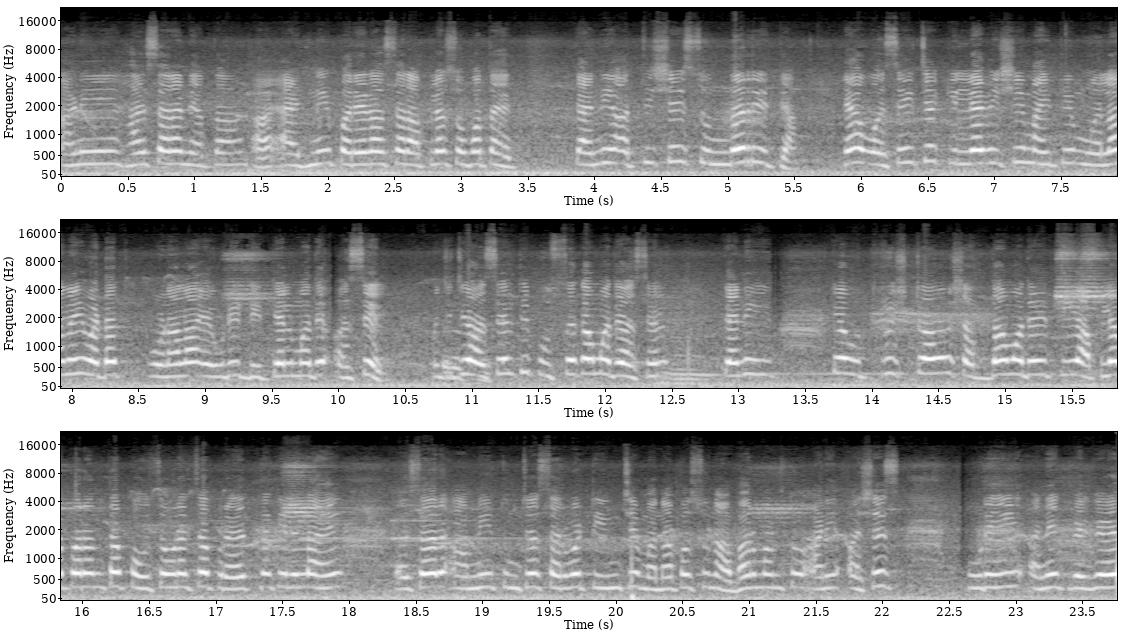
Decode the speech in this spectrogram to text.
आणि हा सरांनी आता ॲडनी परेरा सर आपल्यासोबत आहेत. त्यांनी अतिशय सुंदररित्या ह्या वसईच्या किल्ल्याविषयी माहिती मला नाही वाटत कोणाला एवढी डिटेलमध्ये असेल. म्हणजे जे असेल ती पुस्तकामध्ये असेल. त्यांनी इतक्या उत्कृष्ट शब्दामध्ये ती आपल्यापर्यंत पोहोचवण्याचा प्रयत्न केलेला आहे. सर आम्ही तुमच्या सर्व टीमचे मनापासून आभार मानतो आणि असेच पुढे अनेक वेगवेगळे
